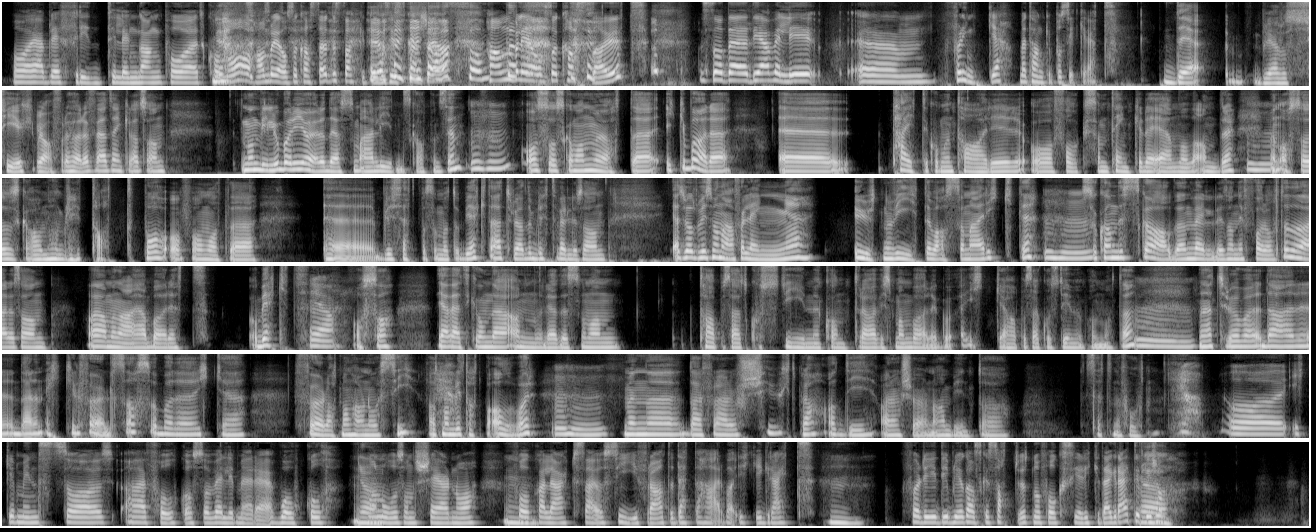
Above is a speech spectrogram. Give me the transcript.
Og jeg ble fridd til en gang på et kon og han ble også kasta ut. Det snakket vi om sist, kanskje. ja. Han ble også kasta ut. Så det, de er veldig um, flinke med tanke på sikkerhet. Det blir jeg så sykt glad for å høre, for jeg tenker at sånn Man vil jo bare gjøre det som er lidenskapen sin, og så skal man møte ikke bare eh, teite kommentarer og folk som tenker det ene og det andre, men også skal man bli tatt på og på en måte eh, bli sett på som et objekt. Jeg tror jeg hadde blitt veldig sånn Jeg tror at hvis man er for lenge uten å vite hva som er riktig, så kan det skade en veldig sånn i forhold til det der sånn Å ja, men er jeg bare et objekt Ja. også? Jeg vet ikke om det er annerledes når man tar på seg et kostyme kontra hvis man bare går, ikke har på seg kostyme, på en måte. Mm. Men jeg tror bare det er, det er en ekkel følelse, altså. Bare ikke føle at man har noe å si. At man blir tatt på alvor. Mhm. Men uh, derfor er det jo sjukt bra at de arrangørene har begynt å sette ned foten. Ja, Og ikke minst så er folk også veldig mer vocal Ja. når noe sånt skjer nå. Folk har lært seg å si ifra at dette her var ikke greit. Mm. Fordi de blir jo ganske satt ut når folk sier ikke det er greit. De blir Ja. sånn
